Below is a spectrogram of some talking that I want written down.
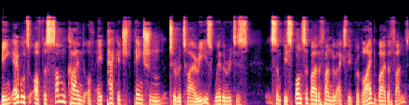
being able to offer some kind of a packaged pension to retirees, whether it is simply sponsored by the fund or actually provided by the fund,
